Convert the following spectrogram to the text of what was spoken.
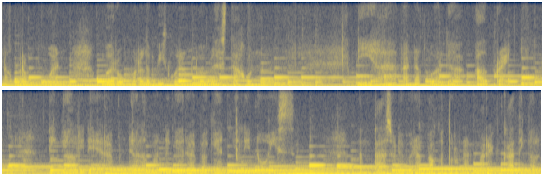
anak perempuan berumur lebih kurang 12 tahun. Dia anak keluarga Albright, tinggal di daerah pedalaman negara bagian Illinois. Entah sudah berapa keturunan mereka tinggal di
